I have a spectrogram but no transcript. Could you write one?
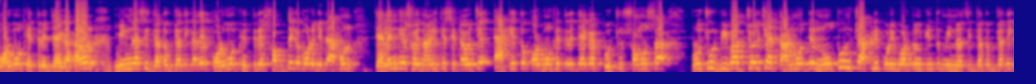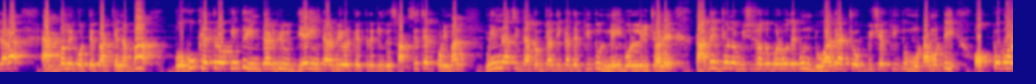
কর্মক্ষেত্রের জায়গা। কারণ মীন রাশির জাতক জাতিকাদের কর্মক্ষেত্রে সব থেকে বড় যেটা এখন চ্যালেঞ্জেস হয়ে দাঁড়িয়েছে সেটা হচ্ছে একে তো কর্মক্ষেত্রের জায়গায় প্রচুর সমস্যা, প্রচুর বিবাদ চলছে আর তার মধ্যে নতুন চাকরি পরিবর্তন কিন্তু মীন রাশির জাতক জাতিকারা একদমই করতে পারছে না বা বহু ক্ষেত্রেও কিন্তু ইন্টারভিউ দিয়ে ইন্টারভিউর ক্ষেত্রে কিন্তু সাকসেসের পরিমাণ মীন রাশির জাতক জাতিকাদের কিন্তু নেই বললেই চলে। তাদের জন্য বিশেষত বলব, দেখুন দু হাজার কিন্তু মোটামুটি অক্টোবর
